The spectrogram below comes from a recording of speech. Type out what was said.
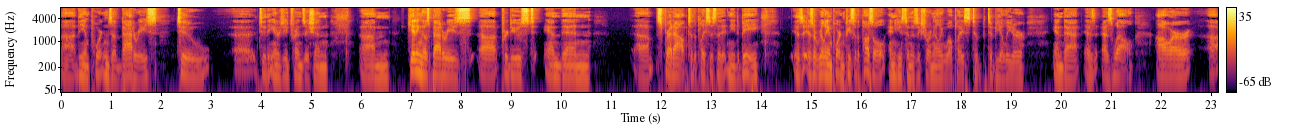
uh, the importance of batteries to uh, to the energy transition, um, getting those batteries produced and then um, spread out to the places that it need to be is, is a really important piece of the puzzle. And Houston is extraordinarily well placed to, to be a leader in that as, as well. Our, uh,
